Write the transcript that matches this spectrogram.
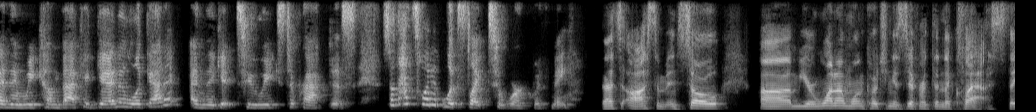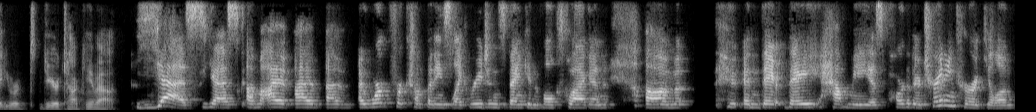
and then we come back again and look at it and they get two weeks to practice so that's what it looks like to work with me That's awesome. And so, um, your one-on-one coaching is different than the class that you were you're talking about. Yes, yes. Um, I, I, I, I work for companies like Regions Bank and Volkswagen, um, who, and they, they have me as part of their training curriculum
